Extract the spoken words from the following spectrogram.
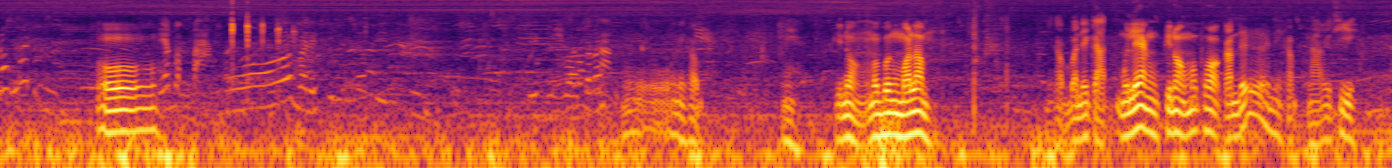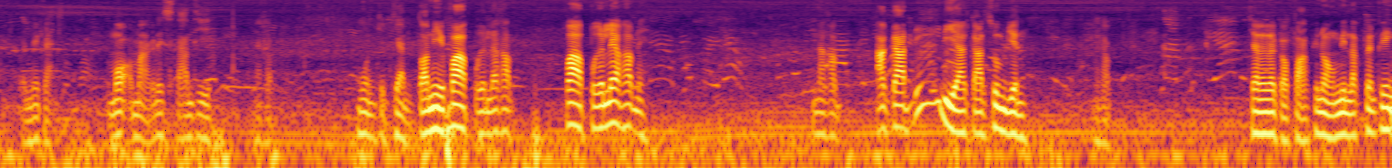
ลงหมดโอ้เดี๋ยวบางๆโอ้ยบ่ได้กินแล้วปีนี้ปีนี้บ่ตอนนั้นโอ้นี่ครับนี่พี่น้องมาเบิ่งหมอลำนี่ครับบรรยากาศมื้อแรงพี่น้องมาพอกันเด้อนี่ครับหน้าเวที บรรยากาศเหมาะมากในสถานที่นะครับมวนจุดแก่นตอนนี้ฟ้าเปิดแล้วครับ ฟ้าเปิดแล้วครับนี่นะครับ อากาศดีดีอากาศซุ่มเย็นนะครับฉะนั้นแล้วก็ฝากพี่น้องมีรักแฟนเพลง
